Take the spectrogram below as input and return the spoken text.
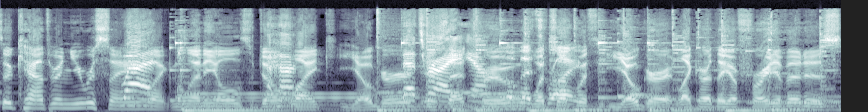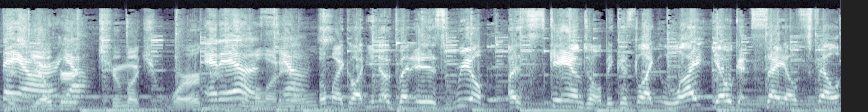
So, Catherine, you were saying What? like millennials don't Uh-huh. like yogurt. That's Is right, that yeah. true? Oh, that's What's right. up with yogurt? Like, are they afraid of it? Is, They is are, yogurt yeah. too much work it is, for is, yeah. millennials? Oh my god, you know, but it is real a scandal because like light yogurt sales fell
